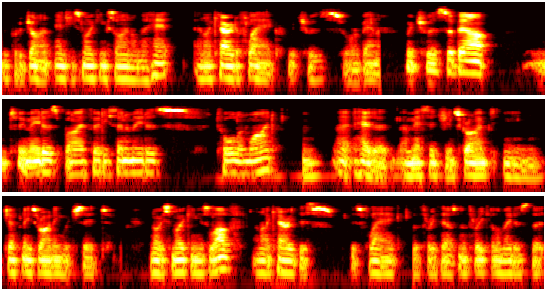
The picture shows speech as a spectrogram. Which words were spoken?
We put a giant anti-smoking sign on the hat, and I carried a flag, which was or a banner, which was about two meters by 30 centimeters tall and wide. And it had a, a message inscribed in Japanese writing which said, No smoking is love. And I carried this, this flag the 3,003 kilometres that,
